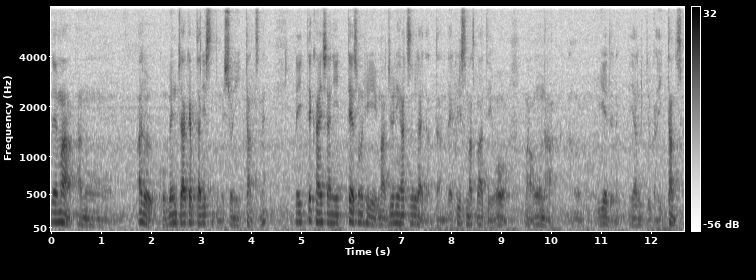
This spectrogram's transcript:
でまああのあるこうベンチャーキャピタリストとも一緒に行ったんですね。で行って会社に行ってその日、まあ、12月ぐらいだったんでクリスマスパーティーを、まあ、オーナーあの家でねやるっていうから行ったんですよ。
